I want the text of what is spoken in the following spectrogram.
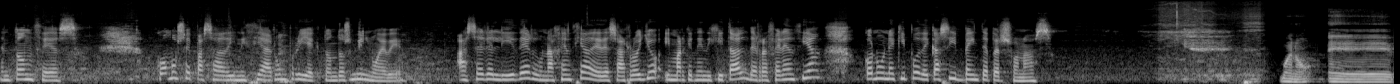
Entonces, ¿cómo se pasa de iniciar un proyecto en 2009 a ser el líder de una agencia de desarrollo y marketing digital de referencia con un equipo de casi 20 personas? Bueno, eh,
